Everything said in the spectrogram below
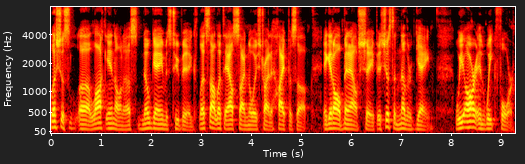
let's just uh, lock in on us. No game is too big. Let's not let the outside noise try to hype us up. and get all bent out of shape. It's just another game. We are in week four.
